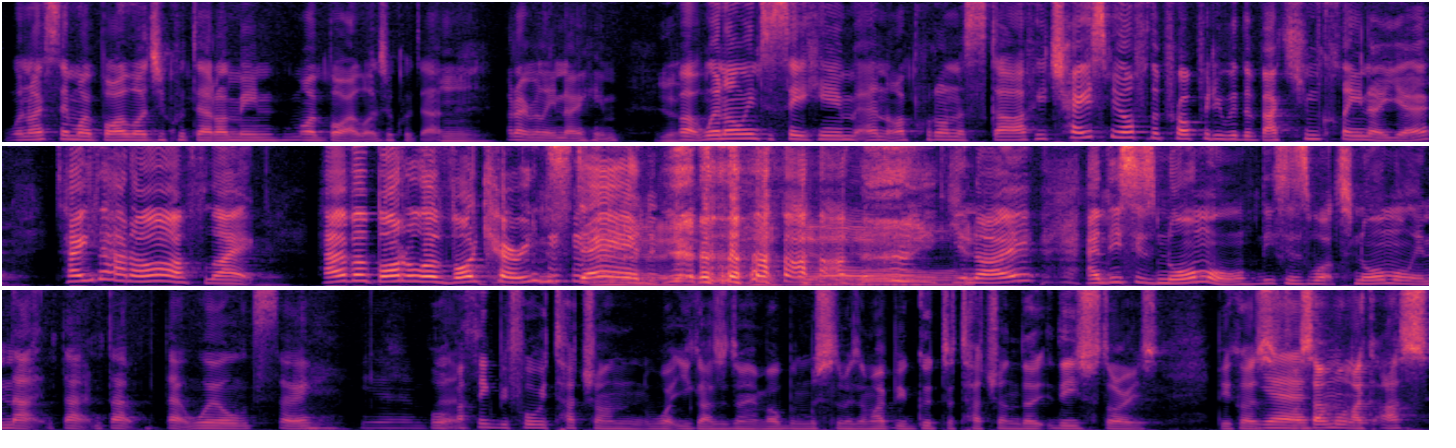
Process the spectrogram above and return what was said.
when I say my biological dad, I mean my biological dad. Mm. I don't really know him. Yeah. But when I went to see him and I put on a scarf, he chased me off the property with a vacuum cleaner. Yeah, yeah. take that off, like. Yeah. Have a bottle of vodka instead. you know, and this is normal. This is what's normal in that that that that world. So yeah. Well, I think before we touch on what you guys are doing at Melbourne Muslimahs, it might be good to touch on the, these stories because yeah. for someone like us,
